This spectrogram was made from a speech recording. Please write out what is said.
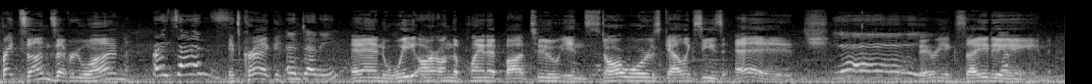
Bright Suns, everyone. Bright Suns. It's Craig. And Deni. And we are on the planet Batuu in Star Wars Galaxy's Edge. Yay! Very exciting. Yep.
